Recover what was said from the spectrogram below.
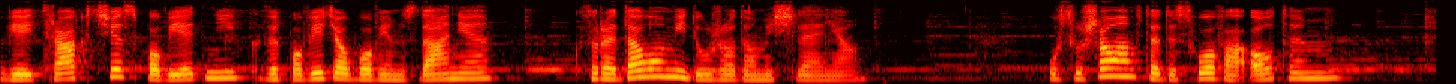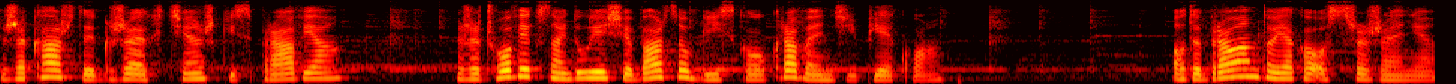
W jej trakcie spowiednik wypowiedział bowiem zdanie, które dało mi dużo do myślenia. Usłyszałam wtedy słowa o tym, że każdy grzech ciężki sprawia, że człowiek znajduje się bardzo blisko krawędzi piekła. Odebrałam to jako ostrzeżenie.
